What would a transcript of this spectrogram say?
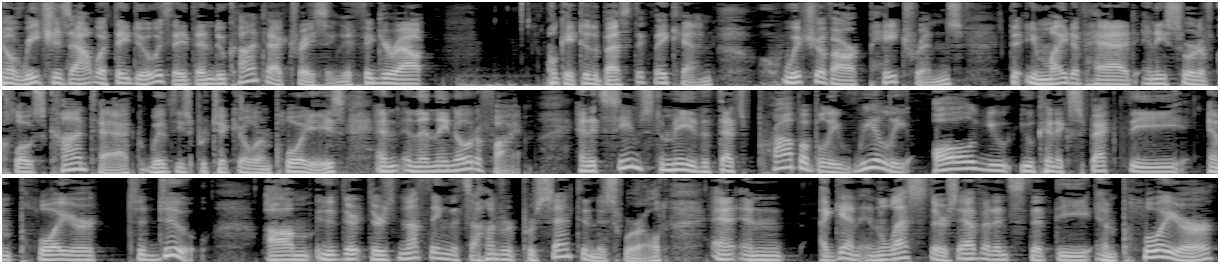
know, reaches out. What they do is they then do contact tracing. They figure out, okay, to the best that they can, which of our patrons that you might have had any sort of close contact with these particular employees, and, and then they notify them. And it seems to me that that's probably really all you, you can expect the employer to do. Um, there, there's nothing that's 100% in this world. And, and again, unless there's evidence that the employer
